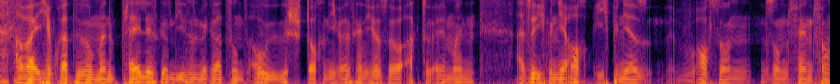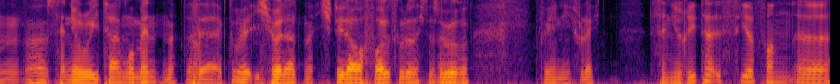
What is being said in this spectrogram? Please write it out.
Aber ich habe gerade so meine Playlist und die sind mir gerade so ins Auge gestochen. Ich weiß gar nicht, was so aktuell mein. Also ich bin ja auch, ich bin ja so, auch so ein, so ein Fan von äh, Senorita im Moment, ne? Das ist ja aktuell, ich höre das, ne? Ich stehe da auch voll zu, dass ich das Ja. höre. Finde ich nicht schlecht. Senorita ist hier von äh,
